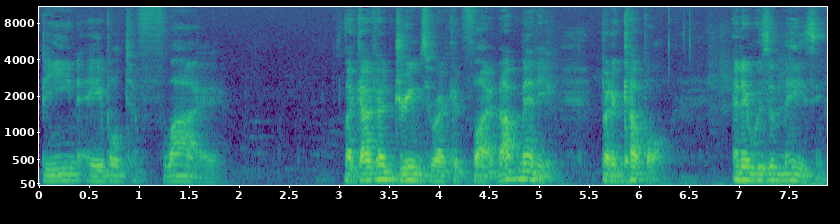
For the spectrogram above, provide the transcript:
being able to fly. Like I've had dreams where I could fly, not many, but a couple, and it was amazing.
